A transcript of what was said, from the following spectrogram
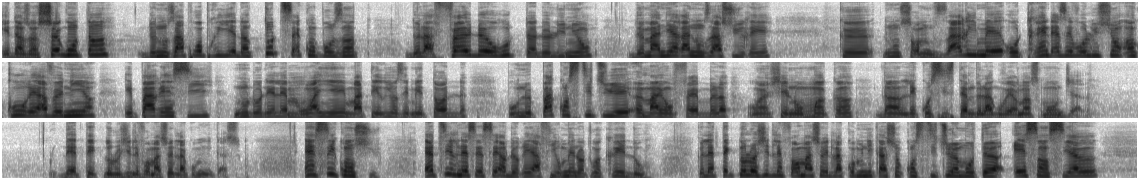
Et dans un second temps, de nous approprier dans toutes ses composantes de la feuille de route de l'Union, de manière à nous assurer que nous sommes arrimés au train des évolutions en cours et à venir et par ainsi nous donner les moyens, matériaux et méthodes pour ne pas constituer un maillon faible ou un chaînon manquant dans l'écosystème de la gouvernance mondiale des technologies de l'information et de la communication. Ainsi conçu, est-il nécessaire de réaffirmer notre credo que les technologies de l'information et de la communication constituent un moteur essentiel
